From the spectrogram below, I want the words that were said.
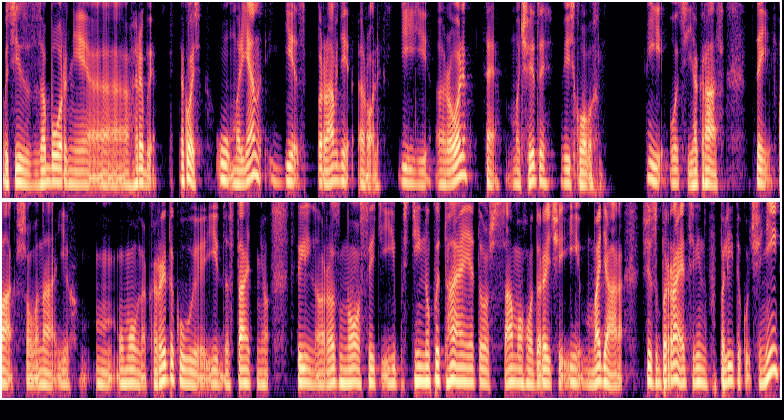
оці заборні е, гриби. Так ось у Мар'ян є справді роль. Її роль це мочити військових. І ось якраз цей факт, що вона їх умовно критикує і достатньо сильно розносить, і постійно питає того ж самого, до речі, і Мадяра, чи збирається він в політику чи ні,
